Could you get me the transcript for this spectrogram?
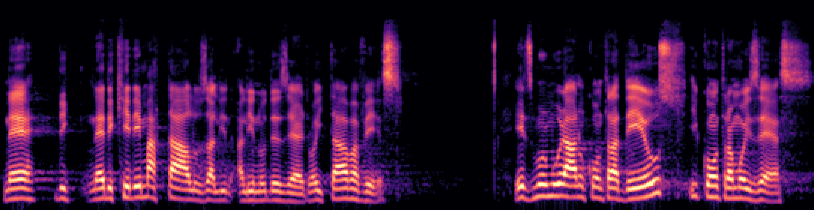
né, de, né, de querer matá-los ali, ali no deserto, oitava vez. Eles murmuraram contra Deus e contra Moisés.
